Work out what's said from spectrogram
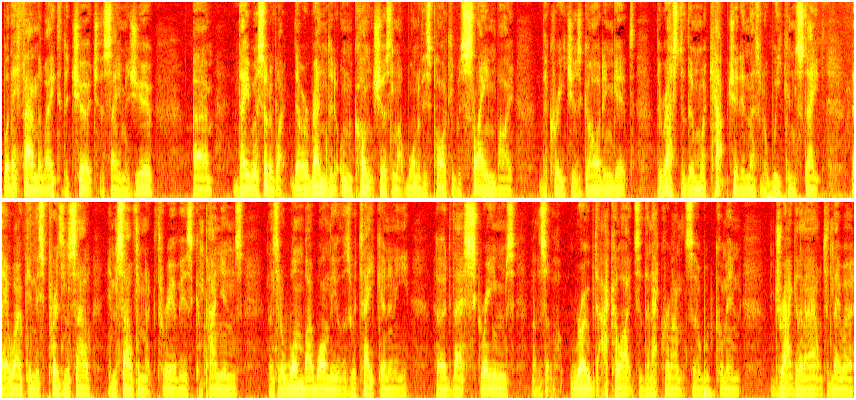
but they found their way to the church the same as you. Um, they were sort of like they were rendered unconscious, and like one of his party was slain by the creatures guarding it. The rest of them were captured in their sort of weakened state. They awoke in this prison cell, himself and like three of his companions. And sort of one by one, the others were taken, and he heard their screams. Like the sort of robed acolytes of the necromancer would come in, drag them out, and they were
